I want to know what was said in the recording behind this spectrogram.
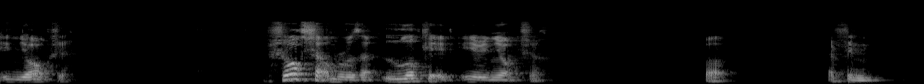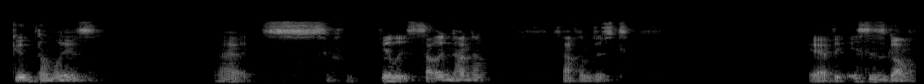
in Yorkshire. I'm sure Shelton Brothers are located here in Yorkshire, but everything good normally is. Right, I feel it's settling down now, so I can just, yeah, the is is gone.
